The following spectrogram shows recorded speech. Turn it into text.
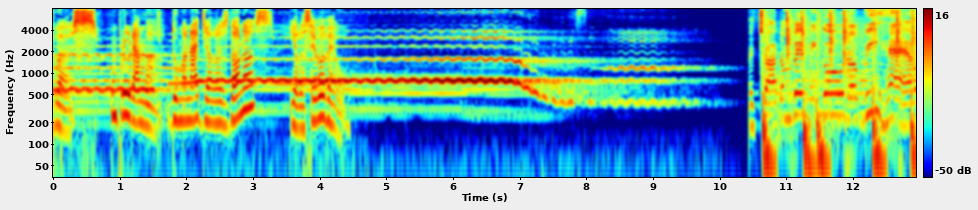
Vives, un programa d'homenatge a les dones i a la seva veu. They tried to make me go to rehab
